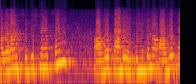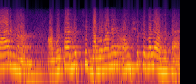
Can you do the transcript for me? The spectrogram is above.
ভগবান শ্রীকৃষ্ণ হচ্ছেন অবতারী, তিনি কোনো অবতার নন। অবতার হচ্ছে ভগবানের অংশকে বলে অবতার।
